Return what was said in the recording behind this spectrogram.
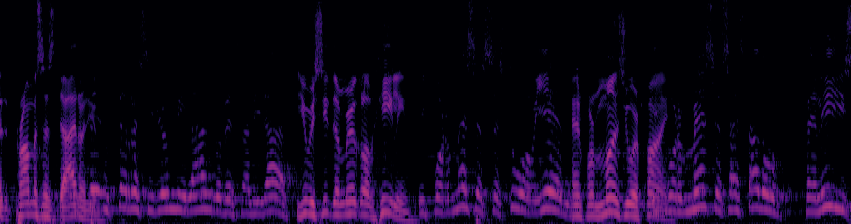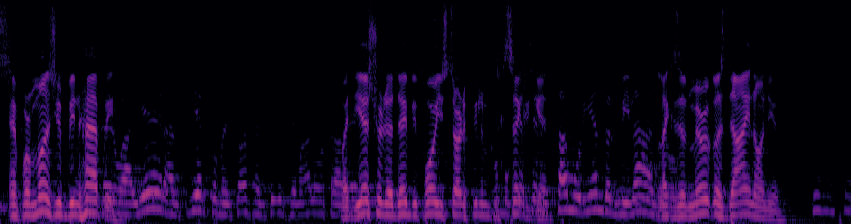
a promise has died on Usted, you. usted recibió un milagro de sanidad. You received the miracle of healing, Y por meses estuvo bien. and for months you were y fine, por meses ha estado feliz. and for months you've been happy. Pero ayer, antier, comenzó a sentirse mal otra But vez. yesterday, the day before, you started feeling Como que sick se le again, está muriendo el milagro. like the miracle is dying on you. ¿Qué va a hacer?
